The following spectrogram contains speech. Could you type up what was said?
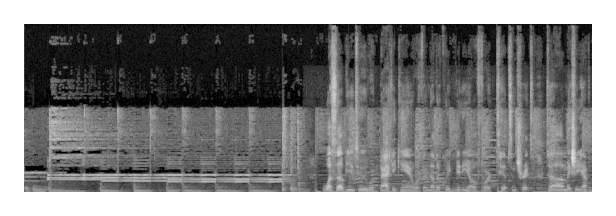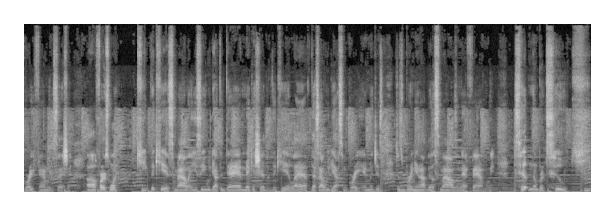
Música What's up YouTube? We're back again with another quick video for tips and tricks to uh, make sure you have a great family session. Uh, first one, keep the kids smiling. You see we got the dad making sure that the kid laugh. That's how we got some great images, just bringing out those smiles in that family. Tip number two, keep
